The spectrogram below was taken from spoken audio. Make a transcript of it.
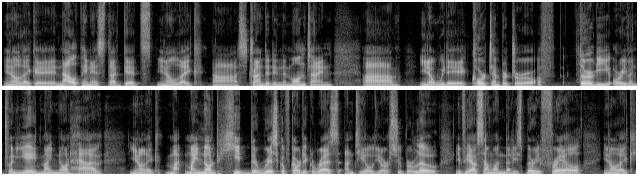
you know, like an alpinist that gets, you know, like uh, stranded in the mountain, um, you know, with a core temperature of 30 or even 28 might not have, you know, like might, might not hit the risk of cardiac arrest until you're super low. If you have someone that is very frail, you know, like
